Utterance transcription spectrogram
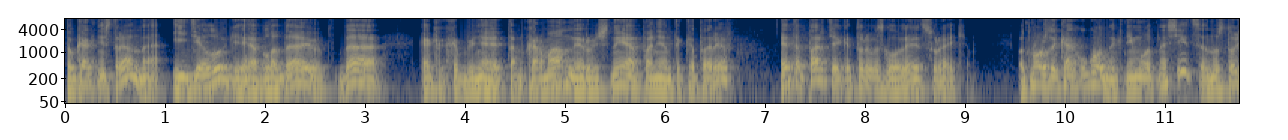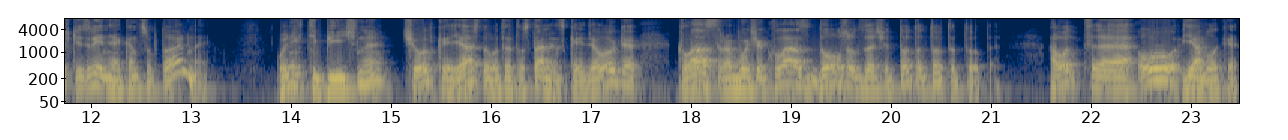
то, как ни странно, идеологии обладают, да, как их обвиняют там карманные, ручные оппоненты КПРФ, это партия, которую возглавляет Сурайкин. Вот можно как угодно к нему относиться, но с точки зрения концептуальной – у них типичная, четкая, ясно, вот эта сталинская идеология. Класс, рабочий класс должен, значит, то-то, то-то, то-то. А вот э, у Яблока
